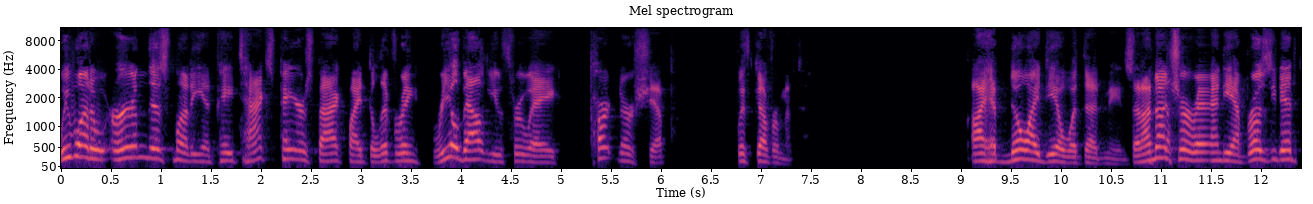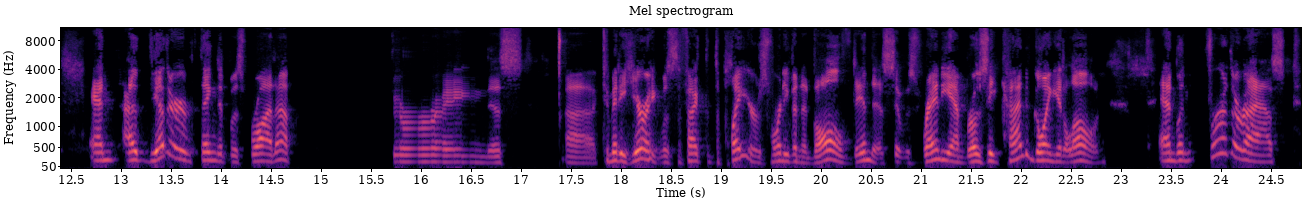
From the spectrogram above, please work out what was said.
We want to earn this money and pay taxpayers back by delivering real value through a partnership with government. I have no idea what that means. And I'm not sure Randy Ambrosie did. And uh, the other thing that was brought up during this uh, committee hearing was the fact that the players weren't even involved in this. It was Randy Ambrosie kind of going it alone. And when further asked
